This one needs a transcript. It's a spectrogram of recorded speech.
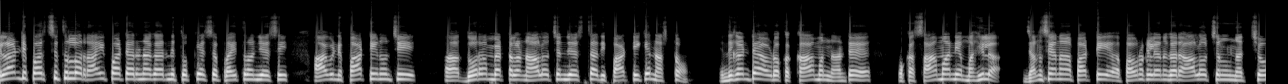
ఇలాంటి పరిస్థితుల్లో రాయపాటి అరుణ గారిని తొక్కేసే ప్రయత్నం చేసి ఆవిడని పార్టీ నుంచి దూరం పెట్టాలని ఆలోచన చేస్తే అది పార్టీకే నష్టం. ఎందుకంటే ఆవిడ ఒక కామన్ అంటే ఒక సామాన్య మహిళ. జనసేన పార్టీ పవన్ కళ్యాణ్ గారి ఆలోచనలు నచ్చో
